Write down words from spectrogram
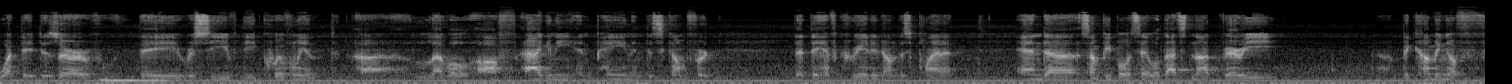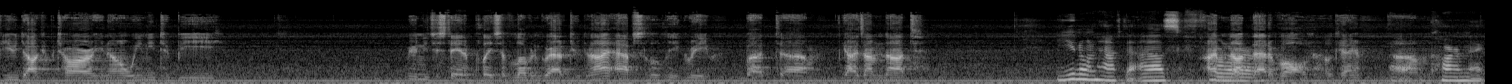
what they deserve. Mm-hmm. They receive the equivalent uh, level of agony and pain and discomfort that they have created on this planet. And uh, some people would say, well, that's not very becoming of you, Dr. Buttar, you know, we need to be we need to stay in a place of love and gratitude, and I absolutely agree. But um, guys, I'm not. You don't have to ask for. I'm not that evolved. Okay. Uh, um, karmic.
